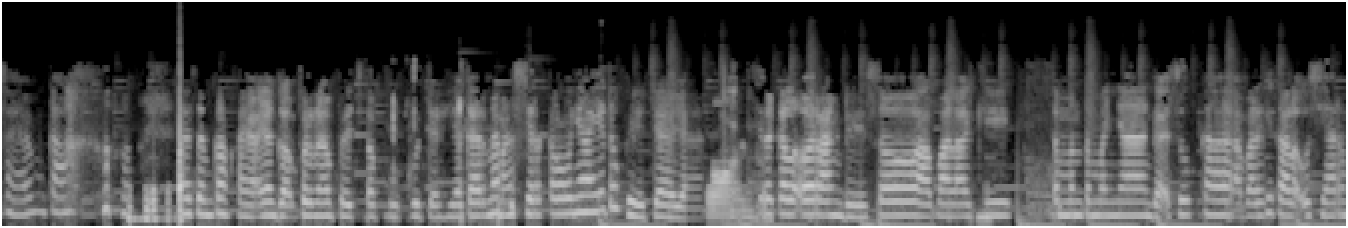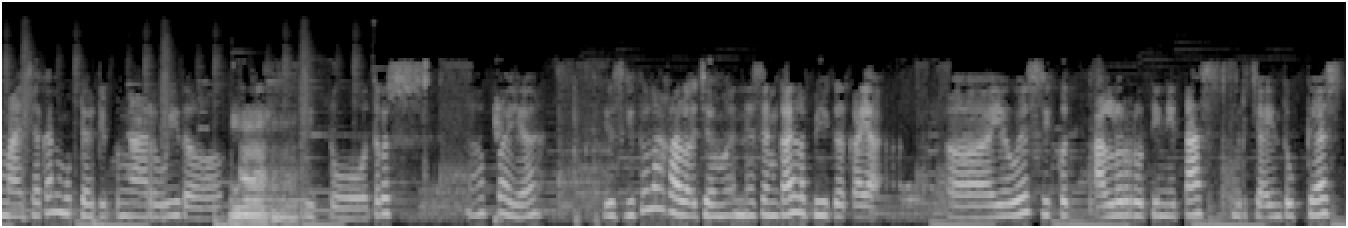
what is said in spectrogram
SMK SMK kayaknya nggak pernah baca buku deh. Ya karena emang circle-nya itu beda ya. Oh, iya. circle orang desa apalagi temen-temennya nggak suka. Apalagi kalau usia remaja kan mudah dipengaruhi toh. Hmm. gitu. Terus apa ya? Ya segitulah kalau zaman SMK lebih ke kayak eh, ya wes ikut alur rutinitas ngerjain tugas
